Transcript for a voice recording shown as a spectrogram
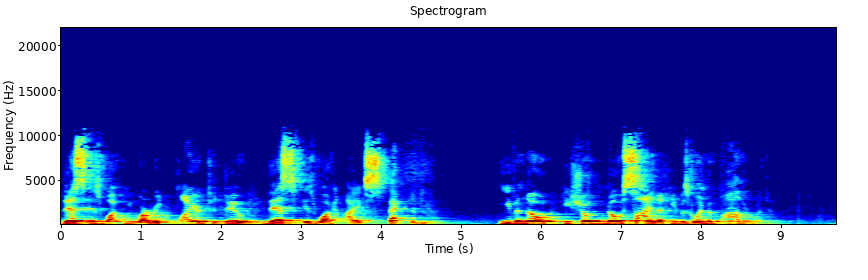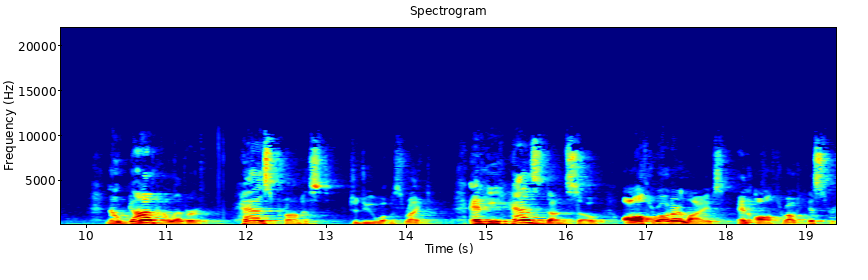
This is what you are required to do. This is what I expect of you. Even though he showed no sign that he was going to bother with him. Now, God, however, has promised to do what was right. And He has done so all throughout our lives and all throughout history.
